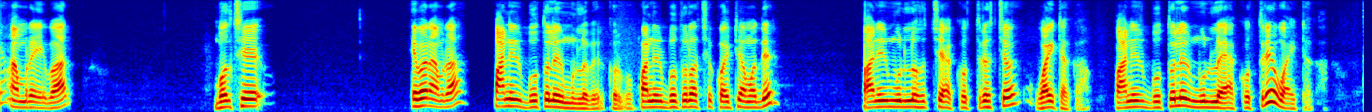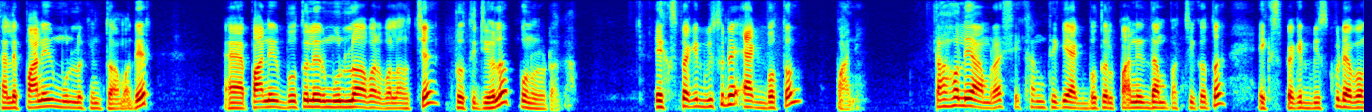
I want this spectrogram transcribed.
আমরা এবার বলছে, এবার আমরা পানির বোতলের মূল্য বের করব। পানির বোতল আছে কয়টি আমাদের? পানির মূল্য হচ্ছে একত্রে হচ্ছে ওয়াই টাকা। পানির বোতলের মূল্য একত্রে ওয়াই টাকা। তাহলে পানির মূল্য কিন্তু আমাদের পানির বোতলের মূল্য আবার বলা হচ্ছে প্রতিটি হলো পনেরো টাকা। এক্স প্যাকেট বিস্কুটে এক বোতল পানি। তাহলে আমরা সেখান থেকে এক বোতল পানির দাম পাচ্ছি কত? এক্স প্যাকেট বিস্কুট এবং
